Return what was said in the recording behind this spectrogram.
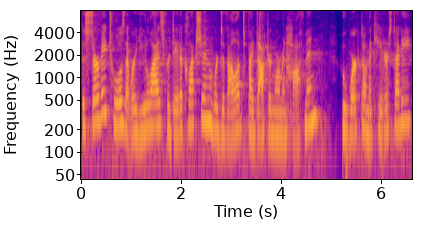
The survey tools that were utilized for data collection were developed by Dr. Norman Hoffmann, who worked on the CATOR study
